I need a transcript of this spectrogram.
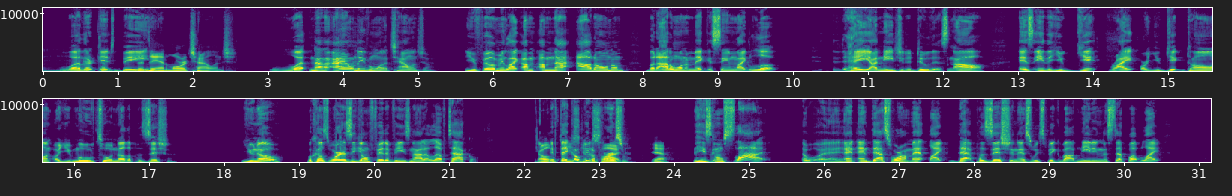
Mm, Whether it be the Dan Moore challenge. What? No, no, I don't even want to challenge him. You feel me? Like I'm, I'm not out on him, but I don't want to make it seem like, look, hey, I need you to do this. No, it's either you get right or you get gone or you move to another position. You know, because where is he gonna fit if he's not at left tackle? Oh, if they go get a slide. first, yeah, he's gonna slide. Mm-hmm. And and that's where I'm at. Like that position, as we speak about needing to step up, like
